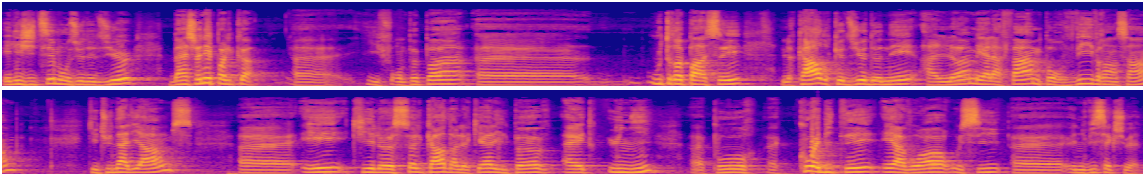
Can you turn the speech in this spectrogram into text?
est légitime aux yeux de Dieu, ben ce n'est pas le cas. Euh, il faut, on peut pas euh, outrepasser le cadre que Dieu a donné à l'homme et à la femme pour vivre ensemble, qui est une alliance euh, et qui est le seul cadre dans lequel ils peuvent être unis euh, pour euh, cohabiter et avoir aussi une vie sexuelle.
